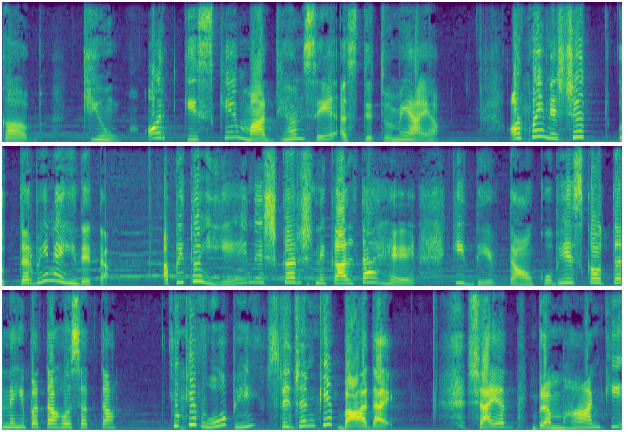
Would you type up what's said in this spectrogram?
कब, क्यों और किसके माध्यम से अस्तित्व में आया। और कोई निश्चित उत्तर भी नहीं देता। अभी तो ये निष्कर्ष निकालता है कि देवताओं को भी इसका उत्तर नहीं पता हो सकता, क्योंकि वो भी सृजन के बाद आए। शायद ब्रह्मांड की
